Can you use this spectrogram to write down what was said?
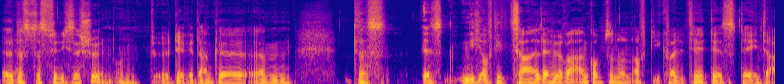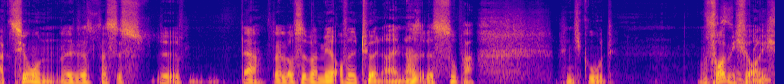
Äh, ja. das das finde ich sehr schön. Und äh, der Gedanke ähm, dass es nicht auf die Zahl der Hörer ankommt sondern auf die Qualität des der Interaktion. Äh, das das ist äh, ja da läufst du bei mir offene Türen ein. Also das ist super. Finde ich gut. Und freue mich für euch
